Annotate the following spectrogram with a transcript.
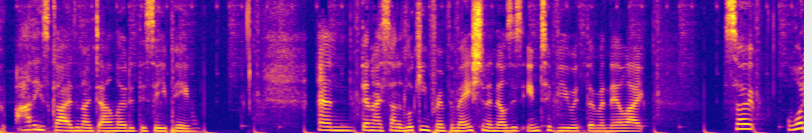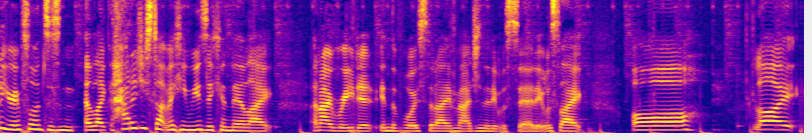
who are these guys? And I downloaded this EP. And then I started looking for information, and there was this interview with them, and they're like, so what are your influences? And, and like how did you start making music? And they're like and i read it in the voice that i imagined that it was said. It was like oh like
